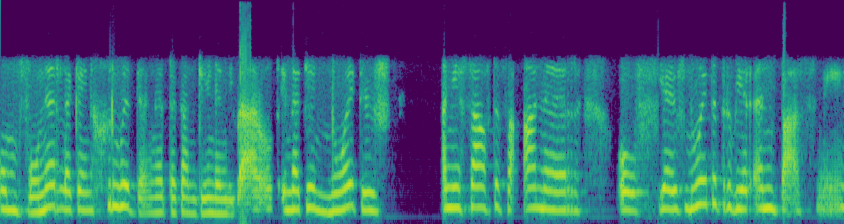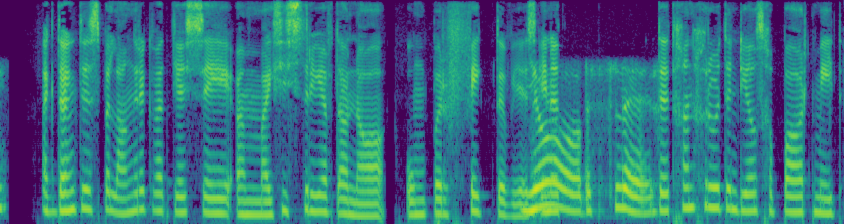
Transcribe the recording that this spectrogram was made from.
om wonderlike en groot dinge te kan doen in die wêreld en dat jy nooit hoef aan jouself te verander of jy hoef nooit te probeer inpas nie. Ek dink dit is belangrik wat jy sê 'n meisie streef daarna om perfek te wees ja, en dit beslis. Dit gaan grootendeels gepaard met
